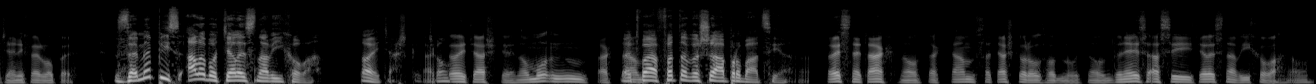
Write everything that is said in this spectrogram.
Jennifer Lopez. Zemepis alebo telesná výchova? To je ťažké, čo? Tak to je ťažké. No, mm, tak to tam... je tvoja FTVŠ aprobácia. Presne tak, no, tak tam sa ťažko rozhodnúť. No, dnes asi telesná výchova. No.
